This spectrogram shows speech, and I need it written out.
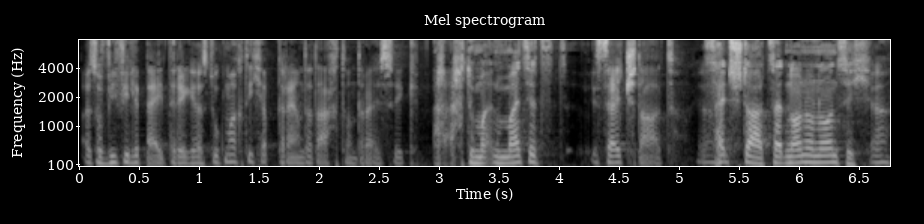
Also wie viele Beiträge hast du gemacht? Ich habe 338. Ach, du meinst jetzt seit Start? Ja. Seit Start, seit 99. Ja.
